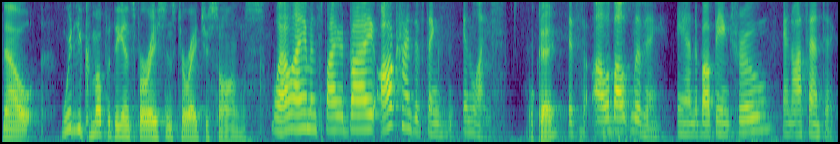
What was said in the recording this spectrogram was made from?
Now, where did you come up with the inspirations to write your songs? Well, I am inspired by all kinds of things in life. Okay. It's all about living and about being true and authentic.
